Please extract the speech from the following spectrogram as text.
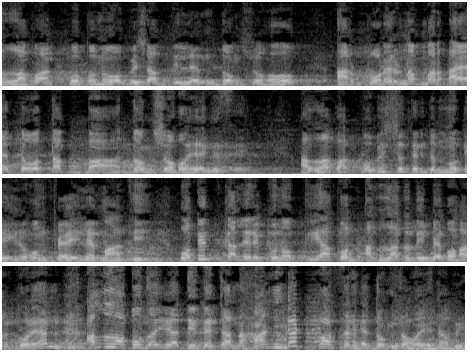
আল্লাহ পাক প্রথমে অভিশাপ দিলেন, ধ্বংস হোক। আর পরের নাম্বার আয়াতে তাব্বা ধ্বংস হয়ে গেছে। আল্লাহ পাক ভবিষ্যতের জন্য এইরকম ফেইলে মাঝি অতীতকালের কোন ক্রিয়াপদ আল্লাহ যদি ব্যবহার করেন, আল্লাহ বুঝাইয়া দিতে চান হান্ড্রেড পার্সেন্ট হে ধ্বংস হয়ে যাবে।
